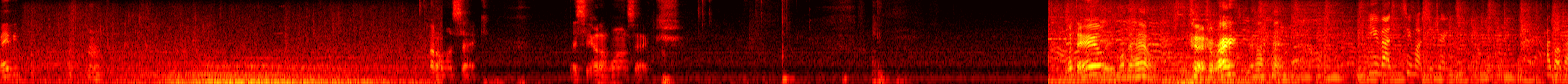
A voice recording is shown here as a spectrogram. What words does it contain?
Maybe? Hmm. Hold on one sec. Let's see, hold on one sec. What the hell? What the hell? right? Your hand. You've had too much to drink. I gotta go.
